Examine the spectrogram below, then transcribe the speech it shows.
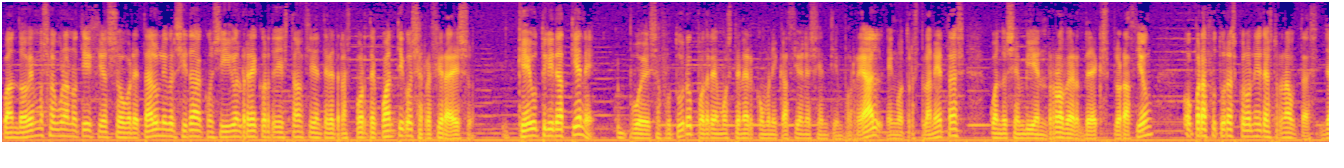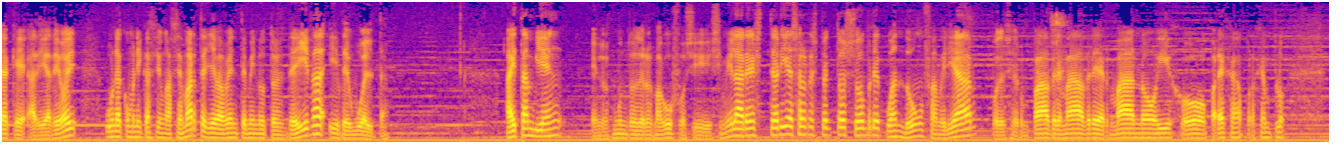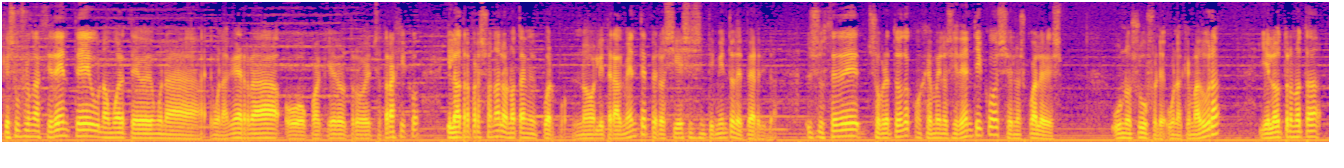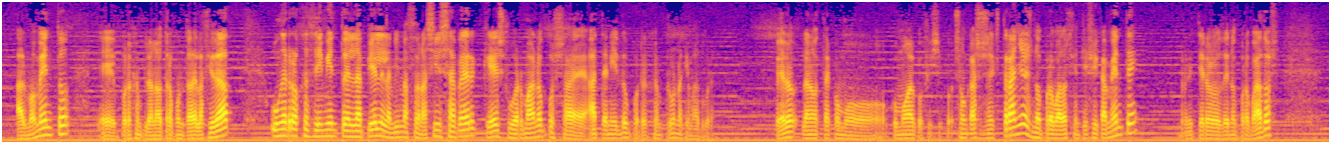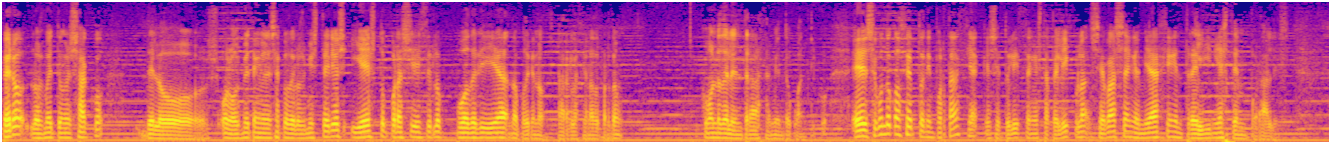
Cuando vemos alguna noticia sobre tal universidad consiguió el récord de distancia en teletransporte cuántico, se refiere a eso. ¿Qué utilidad tiene? Pues a futuro podremos tener comunicaciones en tiempo real en otros planetas cuando se envíen rovers de exploración o para futuras colonias de astronautas, ya que a día de hoy una comunicación hacia Marte lleva 20 minutos de ida y de vuelta. Hay también, en los mundos de los magufos y similares, teorías al respecto sobre cuando un familiar, puede ser un padre, madre, hermano, hijo o pareja, por ejemplo, que sufre un accidente, una muerte en una, en una guerra o cualquier otro hecho trágico y la otra persona lo nota en el cuerpo, no literalmente, pero sí ese sentimiento de pérdida. Sucede sobre todo con gemelos idénticos en los cuales uno sufre una quemadura y el otro nota al momento, eh, por ejemplo en la otra punta de la ciudad, un enrojecimiento en la piel en la misma zona sin saber que su hermano pues ha tenido por ejemplo una quemadura pero la nota como, como algo físico. Son casos extraños, no probados científicamente, reitero de no probados, pero los meto en el saco de los o los meten en el saco de los misterios y esto por así decirlo podría no podría no está relacionado perdón con lo del entrelazamiento cuántico. El segundo concepto de importancia que se utiliza en esta película se basa en el viaje entre líneas temporales.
